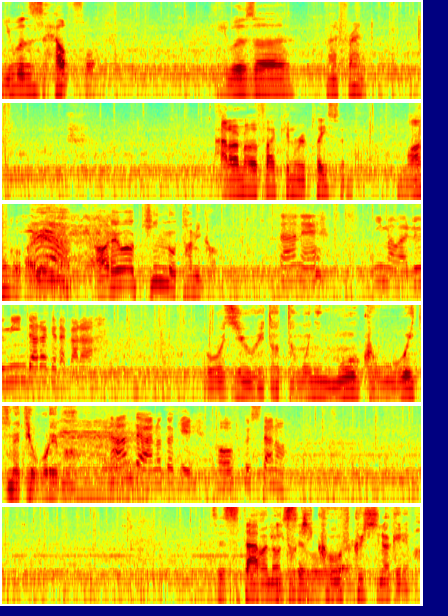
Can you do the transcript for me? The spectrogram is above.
He was helpful. He was uh my friend. I don't know if I can replace him. マンゴーあれは金の民か？さあね今はルミンだらけだから。叔父上と共に猛虎を追い詰めておれば。なんであの時降伏したの？あの時降伏しなければ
